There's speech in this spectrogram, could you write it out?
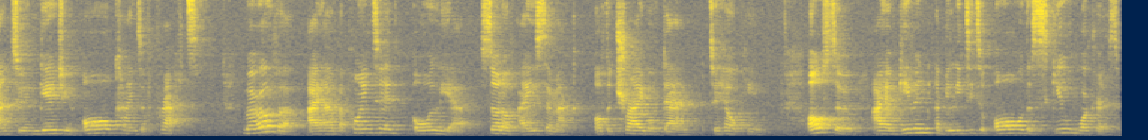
and to engage in all kinds of crafts. Moreover, I have appointed Oholiab, son of Ahisamach, of the tribe of Dan, to help him. Also, I have given ability to all the skilled workers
